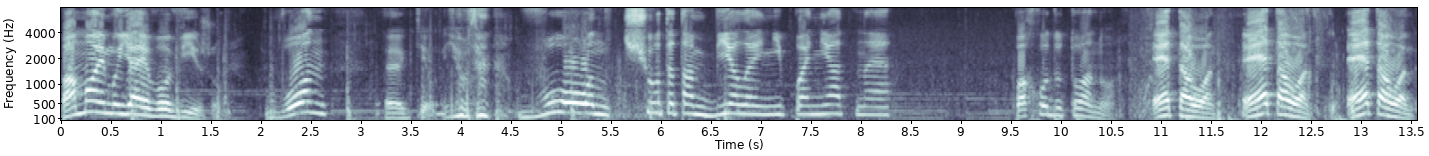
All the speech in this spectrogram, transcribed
По-моему, я его вижу. Вон... Э, где он? Ёпта. Вон! Что-то там белое, непонятное. Походу, то оно. Это он! Это он! Это он!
